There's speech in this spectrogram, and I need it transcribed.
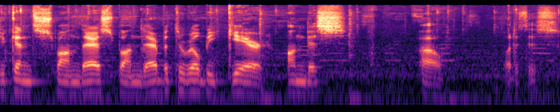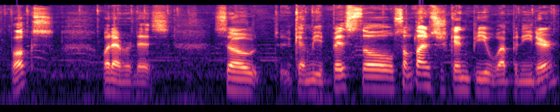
you can spawn there, spawn there, but there will be gear on this. Oh, what is this? Box? Whatever it is. So it can be a pistol. Sometimes there can be a weapon either,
